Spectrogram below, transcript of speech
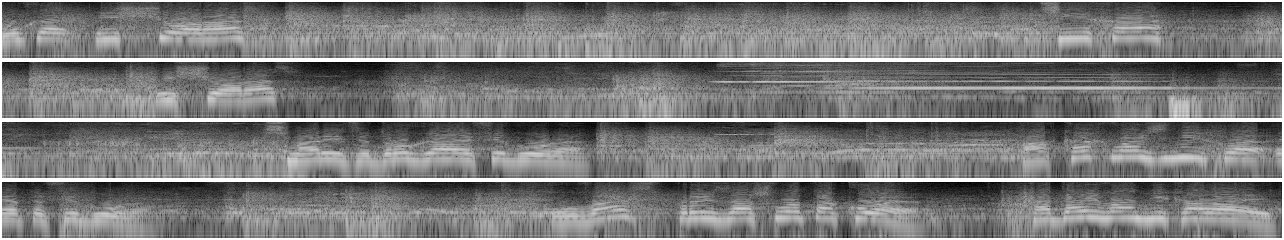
Ну-ка, еще раз. Тихо. Еще раз. Смотрите, другая фигура. А как возникла эта фигура? У вас произошло такое. Когда Иван Николаевич,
